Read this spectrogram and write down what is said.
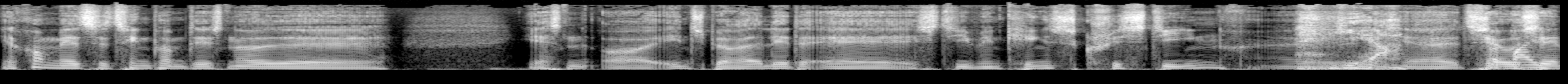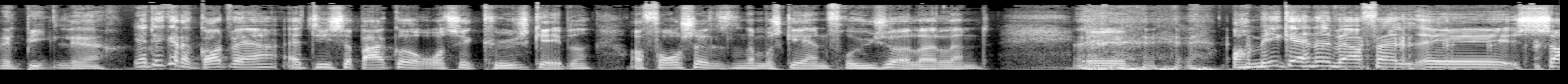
Jeg kom med til at tænke på, om det er sådan noget... Øh, ja, sådan, og inspireret lidt af Stephen Kings Christine. Øh, Ja, bare- terroriserende bil her. Ja, det kan da godt være, at de så bare er gået over til køleskabet, og fortsættelsen der måske er en fryser eller et eller andet. øh, om ikke andet i hvert fald, øh, så,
